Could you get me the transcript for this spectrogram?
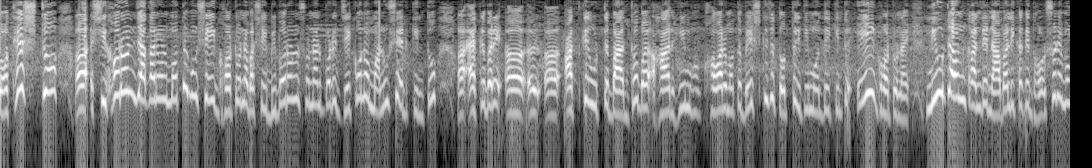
যথেষ্ট শিহরণ জাগানোর মতো এবং সেই ঘটনা বা সেই বিবরণ শোনার পরে যে কোনো মানুষের কিন্তু একেবারে আটকে উঠতে বাধ্য বা হার হিম হওয়ার মতো বেশ কিছু তথ্য ইতিমধ্যে কিন্তু এই ঘটনায় নিউ টাউন কাণ্ডে নাবালিকাকে ধর্ষণ এবং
